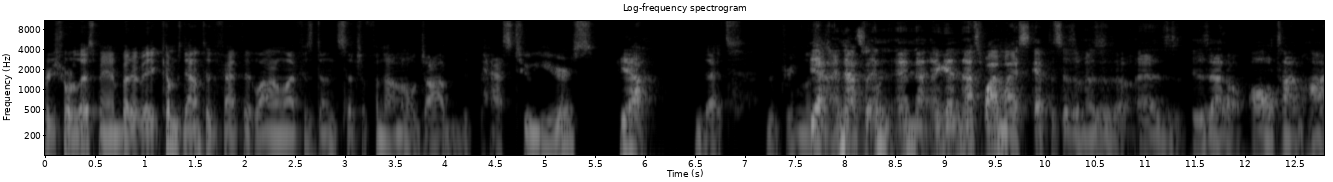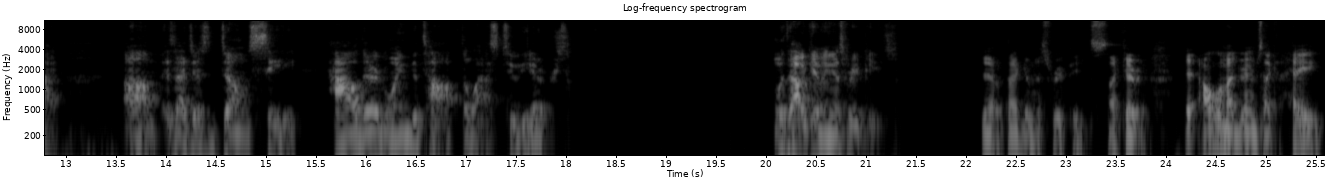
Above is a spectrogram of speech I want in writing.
Pretty short list, man. But it, it comes down to the fact that Louder Than Life has done such a phenomenal job the past two years Yeah. that the dream list. Yeah, and that's and, and that- again that's why my skepticism is is is at an all time high. Um, is I just don't see how they're going to top the last two years without giving us repeats. Yeah, without giving us repeats. Like every, all of my dreams, like, hey,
